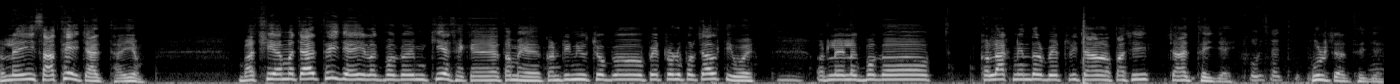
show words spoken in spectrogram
એટલે એ સાથે ચાર્જ થાય એમ. પાછી આમાં ચાર્જ થઈ જાય લગભગ એમ કહે છે કે તમે કન્ટિન્યુ જો પેટ્રોલ ઉપર ચાલતી હોય એટલે લગભગ કલાકની અંદર બેટરી ચાર પાછી ચાર્જ થઈ જાય. ફૂલ ચાર્જ થઈ જાય.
